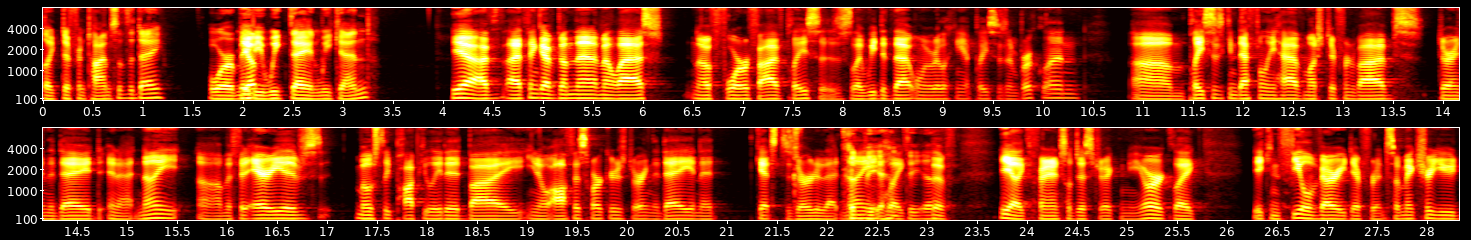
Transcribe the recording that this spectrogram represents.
like different times of the day, or maybe weekday and weekend. Yeah, I've I think I've done that in my last you know, four or five places. Like we did that when we were looking at places in Brooklyn. Um, places can definitely have much different vibes during the day and at night. Um, if an area is mostly populated by you know office workers during the day and it gets deserted at Could night, like empty, yeah. the yeah, like the financial district in New York, like it can feel very different. So make sure you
